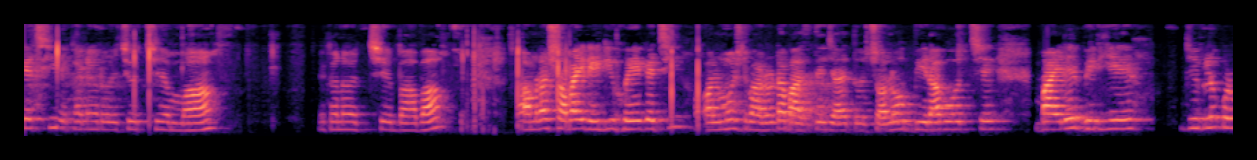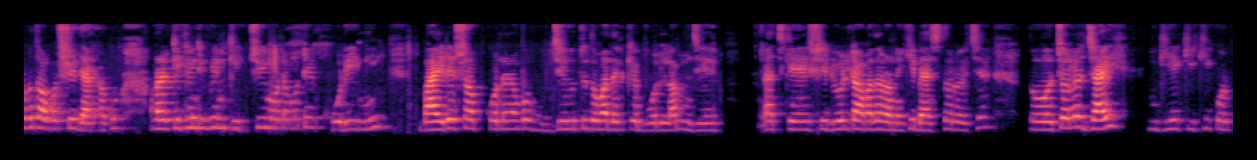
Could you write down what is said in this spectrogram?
গেছি। এখানে রয়েছে হচ্ছে মা। এখানে হচ্ছে বাবা। আমরা সবাই রেডি হয়ে গেছি। অলমোস্ট বারোটা বাজতে যায়। তো চলো বেরাবো হচ্ছে। বাইরে বেরিয়ে যেগুলো করব তো অবশ্যই দেখাবো। আমরা টিফিন টিফিন কিচ্ছুই মোটামুটি করিনি। বাইরে সব করে নেব। যেহেতু তোমাদেরকে বললাম যে আজকে শিডিউলটা আমাদের অনেকই ব্যস্ত রয়েছে। তো চলো যাই। গিয়ে কি কি করব,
